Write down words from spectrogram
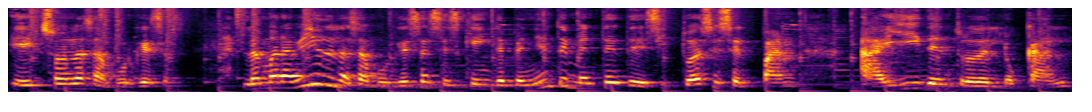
eh, son las hamburguesas. La maravilla de las hamburguesas es que independientemente de si tú haces el pan ahí dentro del local,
